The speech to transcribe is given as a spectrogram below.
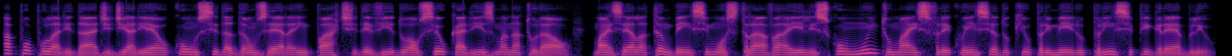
A popularidade de Ariel com os cidadãos era em parte devido ao seu carisma natural, mas ela também se mostrava a eles com muito mais frequência do que o primeiro príncipe Greblio.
